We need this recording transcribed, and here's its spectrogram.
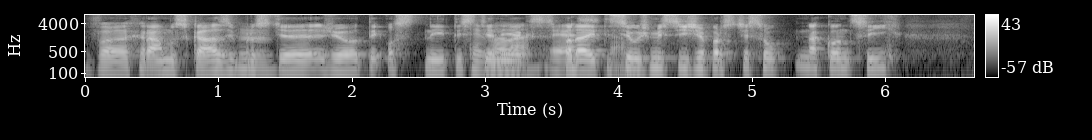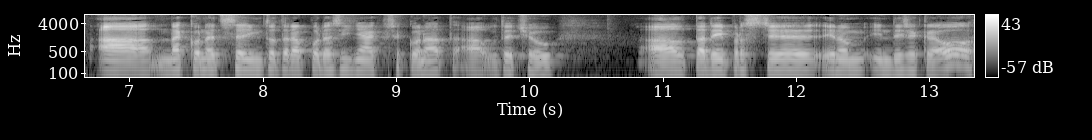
v chrámu zkázy hmm. prostě, že jo, ty ostny, ty stěny, ty jak se spadají, ty si už myslíš, že prostě jsou na koncích a nakonec se jim to teda podaří nějak překonat a utečou. A tady prostě jenom Indy řekne, o,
